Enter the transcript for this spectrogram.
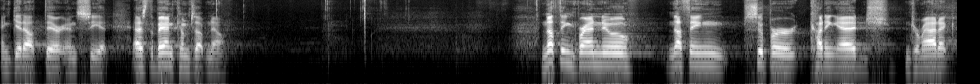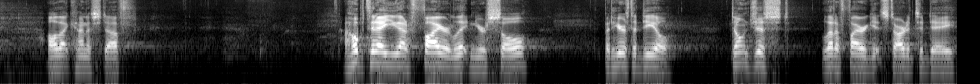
and get out there and see it. As the band comes up now. Nothing brand new, nothing super cutting edge, dramatic, all that kind of stuff. I hope today you got a fire lit in your soul. But here's the deal don't just let a fire get started today,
